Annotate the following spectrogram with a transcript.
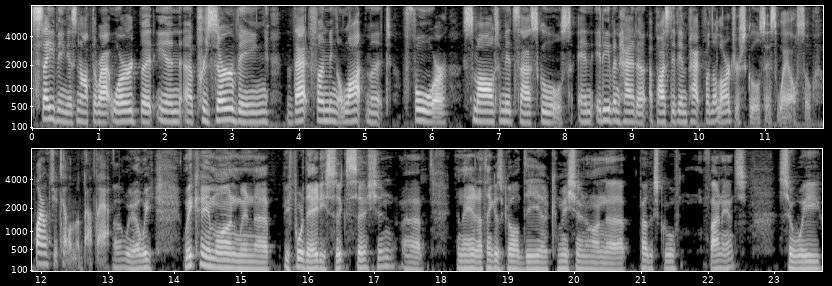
saving is not the right word, but in uh, preserving that funding allotment for small to mid-sized schools, and it even had a, a, positive impact for the larger schools as well. So why don't you tell them about that? Uh, well, we we came on when uh, before the '86 session, uh, and they had I think it's called the uh, Commission on uh, Public School Finance. So we,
